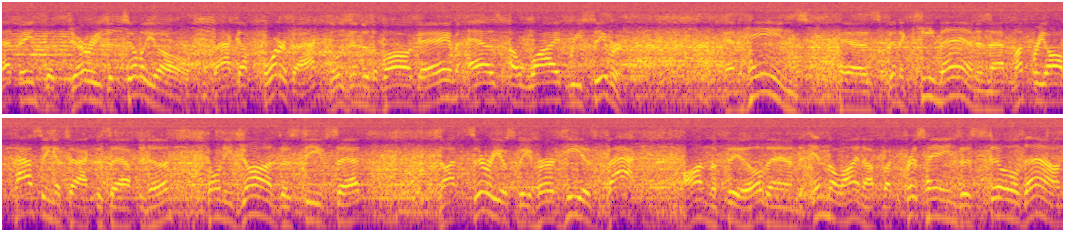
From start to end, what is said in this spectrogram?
That means that Jerry Dattilio, backup quarterback, goes into the ball game as a wide receiver. And Haynes has been a key man in that Montreal passing attack this afternoon. Tony Johns, as Steve said, not seriously hurt. He is back on the field and in the lineup, but Chris Haynes is still down,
